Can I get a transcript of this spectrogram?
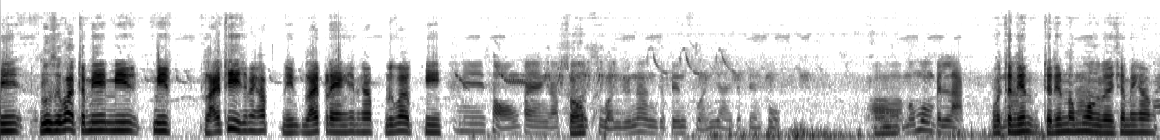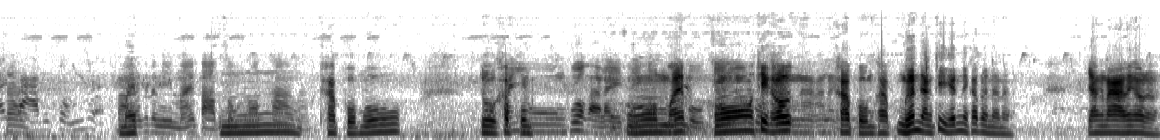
มีรู้สึกว่าจะมีมีมีหลายที่ใช่ไหมครับมีหลายแปลงใช่ไหมครับ หรือว่ามี มีสองแปลงครับสองก็สวนอยู่นั่นจะเป็นสวนใหญ่จะเป็นปลูกอ๋อเอ่อมะม่วงเป็นหลักโอ้จะเน้นจะเน้นมะม่วงเลยใช่ไหมครับ ไม้ป่าผสมด้วย ไม้ไม้ก็จะมีไม้ป่าผอืสมรอบข้างมนะครับผมโอ้ ดูครับผมพะยูงพวกอะไรอ๋อที่เขาไม้ปลูกกันอ๋อแล้วพวกที่เขายงนาอะไครับผมครับเหมือนอย่างที่เห็นนะครับนั่นน่ะยางนาเลยครับน่ะ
